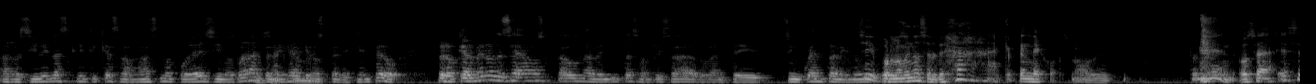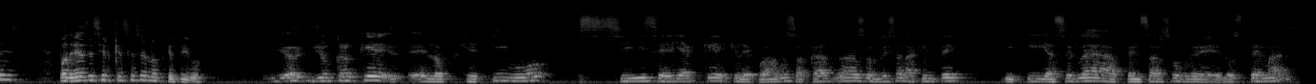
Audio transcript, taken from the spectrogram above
a recibir las críticas a más no poder, si nos van a pendejar que nos pendejen, pero, pero que al menos les hayamos sacado una bendita sonrisa durante 50 minutos. Sí, por lo menos el de, jajaja, qué pendejos, ¿no? También, o sea, ese es, podrías decir que ese es el objetivo. Yo, yo creo que el objetivo sí sería que, que le podamos sacar la sonrisa a la gente y, y hacerla pensar sobre los temas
